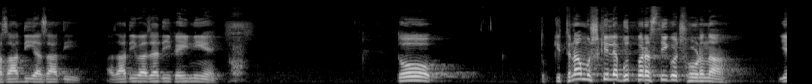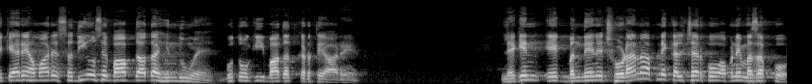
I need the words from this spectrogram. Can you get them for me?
آزادی آزادی آزادی و آزادی کہیں نہیں ہے تو کتنا مشکل ہے بت پرستی کو چھوڑنا یہ کہہ رہے ہمارے صدیوں سے باپ دادا ہندو ہیں بتوں کی عبادت کرتے آ رہے ہیں لیکن ایک بندے نے چھوڑا نا اپنے کلچر کو اپنے مذہب کو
